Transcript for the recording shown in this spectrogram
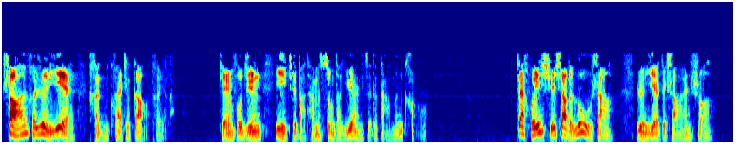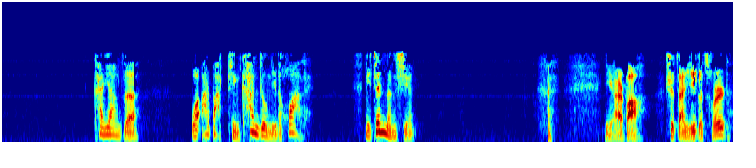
少安和润叶很快就告退了，田福军一直把他们送到院子的大门口。在回学校的路上，润叶对少安说：“看样子。”我二爸挺看重你的画嘞，你真能行。你二爸是咱一个村的，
